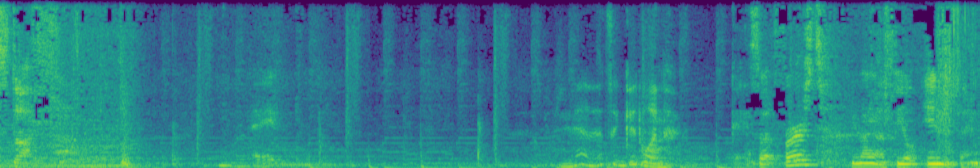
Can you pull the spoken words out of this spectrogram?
the stuff. Okay. Yeah, that's a good one. Okay, so at first, you're not gonna feel anything.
